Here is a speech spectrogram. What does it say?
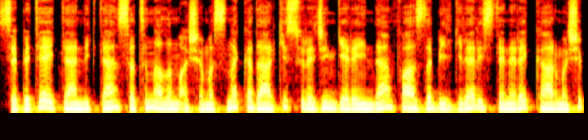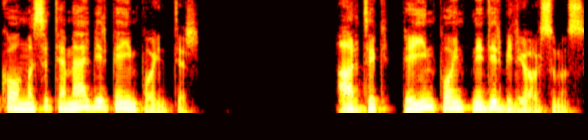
Sepete eklendikten satın alım aşamasına kadarki sürecin gereğinden fazla bilgiler istenerek karmaşık olması temel bir pain point'tir. Artık pain point nedir biliyorsunuz.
